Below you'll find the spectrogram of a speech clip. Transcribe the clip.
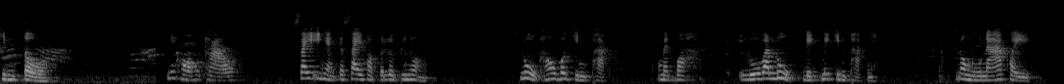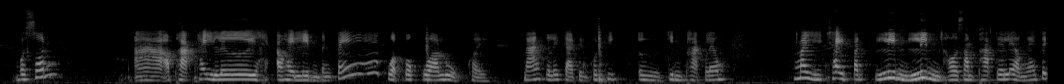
กินโต นี่หอมขาว ใส่อีหยังก็ใส่เข้าไปเลยพี่น้อง ลูกเขาบ่กินผัก แม่นบ่รู้ว่าลูกเด็กไม่กินผักเนี่ย น้องหนูนาข่อยบ่สนอ่าเอาผักให้เลย เอาให้เล่นตั้งแต่ขวบกว่าๆลูกข่อยนางก็เลยกลายเป็นคนที่เออกินผักแล้ว ไม่ใช่ปันลิ้นลิ้นเขาสัมผัสได้แล้วไงแต่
